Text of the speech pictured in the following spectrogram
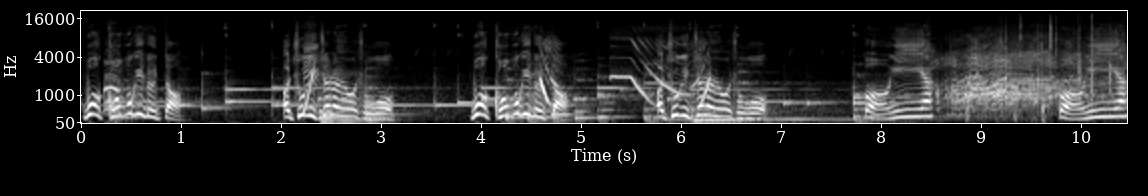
와, 거북이도 있다. 아, 저기 있잖아요, 저거. 와, 거북이도 있다. 아, 저기 있잖아요, 저거. 뻥이야. 뻥이야.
